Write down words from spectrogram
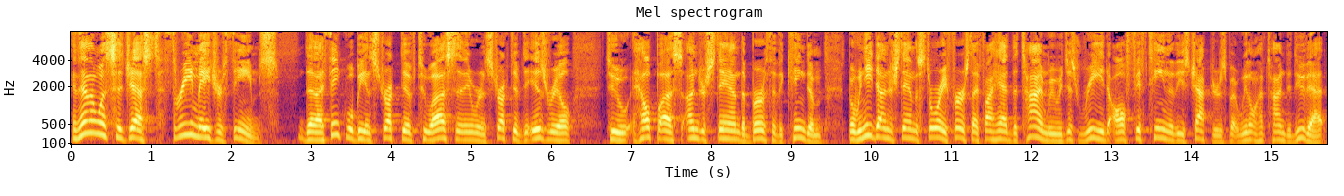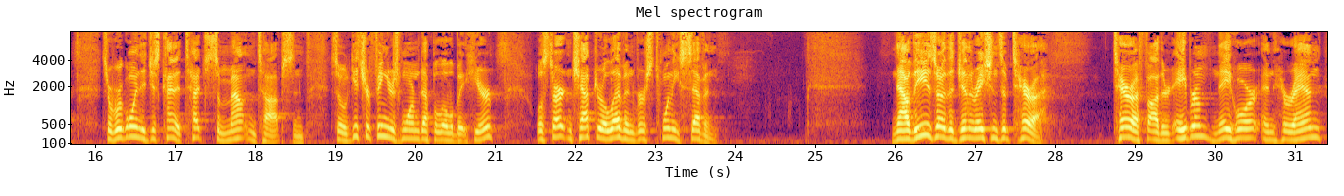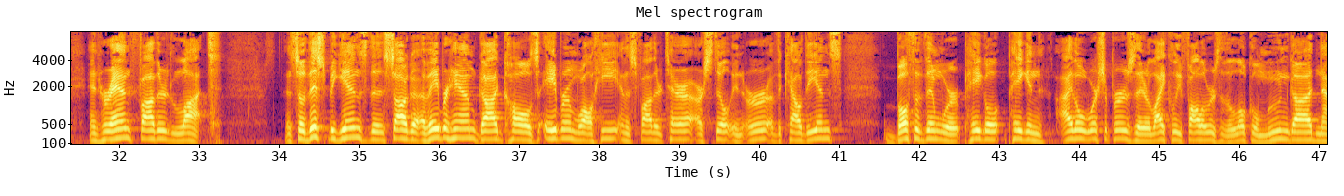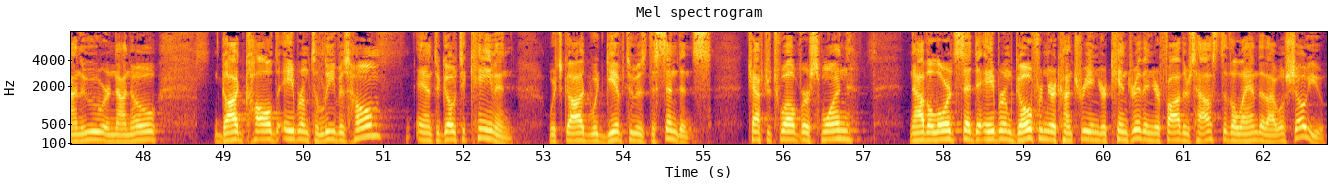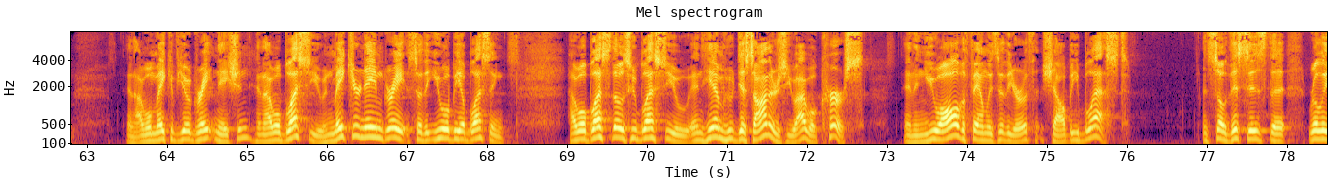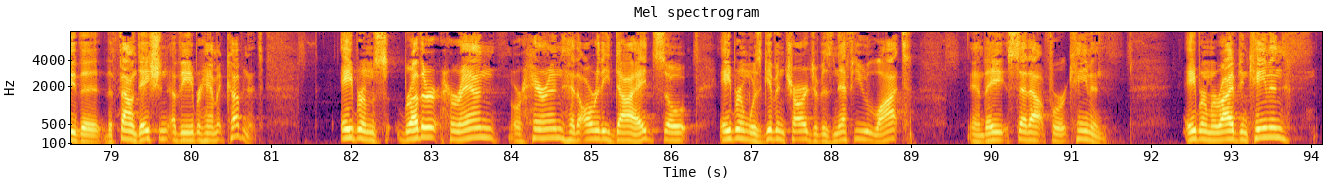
And then I want to suggest three major themes that I think will be instructive to us, that they were instructive to Israel, to help us understand the birth of the kingdom. But we need to understand the story first. If I had the time, we would just read all 15 of these chapters, but we don't have time to do that. So we're going to just kind of touch some mountaintops. And so get your fingers warmed up a little bit here. We'll start in chapter 11, verse 27. Now these are the generations of Terah. Terah fathered Abram, Nahor, and Haran, and Haran fathered Lot. And so this begins the saga of Abraham. God calls Abram while he and his father Terah are still in Ur of the Chaldeans. Both of them were pagan idol worshippers. They are likely followers of the local moon god Nanu or Nano. God called Abram to leave his home and to go to Canaan, which God would give to his descendants. Chapter 12, verse 1. Now the Lord said to Abram, Go from your country and your kindred and your father's house to the land that I will show you. And I will make of you a great nation, and I will bless you, and make your name great, so that you will be a blessing. I will bless those who bless you, and him who dishonors you I will curse. And in you all the families of the earth shall be blessed. And so this is the really the, the foundation of the Abrahamic covenant. Abram's brother Haran or Haran had already died, so Abram was given charge of his nephew Lot, and they set out for Canaan. Abram arrived in Canaan.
